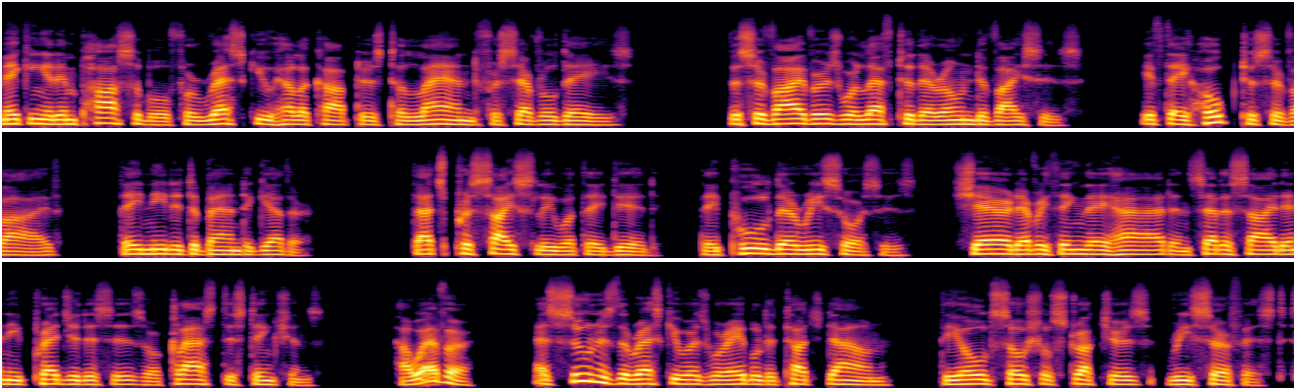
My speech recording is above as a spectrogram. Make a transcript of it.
making it impossible for rescue helicopters to land for several days. The survivors were left to their own devices. If they hoped to survive, they needed to band together. That's precisely what they did. They pooled their resources, shared everything they had, and set aside any prejudices or class distinctions. However, as soon as the rescuers were able to touch down, the old social structures resurfaced.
